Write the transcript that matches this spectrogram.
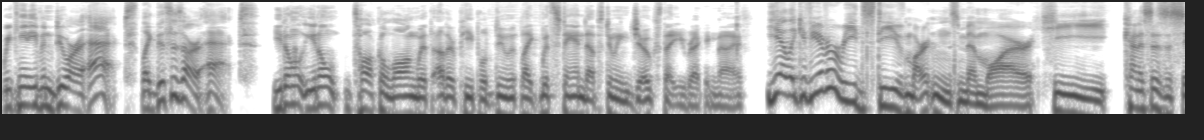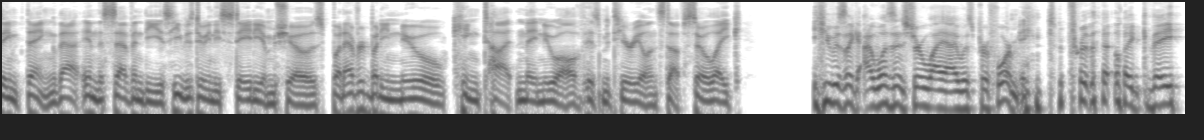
We can't even do our act. Like this is our act. You don't. You don't talk along with other people doing like with stand-ups doing jokes that you recognize. Yeah, like if you ever read Steve Martin's memoir, he kind of says the same thing that in the 70s he was doing these stadium shows, but everybody knew King Tut and they knew all of his material and stuff. So like he was like I wasn't sure why I was performing for that like they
